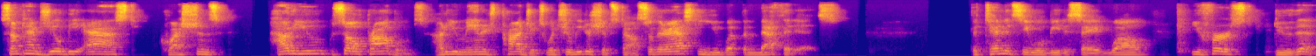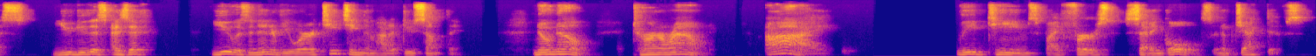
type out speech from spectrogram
Sometimes you'll be asked questions How do you solve problems? How do you manage projects? What's your leadership style? So they're asking you what the method is. The tendency will be to say, Well, you first do this, you do this, as if you as an interviewer are teaching them how to do something. No, no, turn around. I lead teams by first setting goals and objectives.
